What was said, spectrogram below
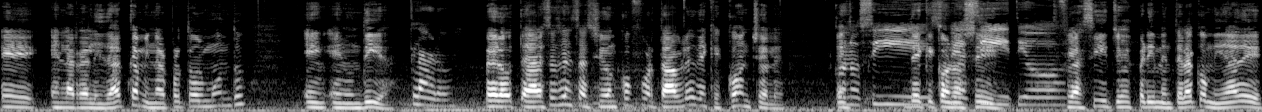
eh, en la realidad caminar por todo el mundo en, en un día. Claro. Pero te da esa sensación confortable de que, conchale, Conocí, de que fui a conocí. sitios. fui a sitios, experimenté la comida de,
